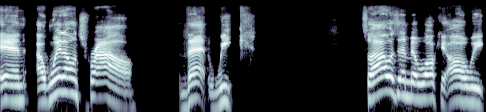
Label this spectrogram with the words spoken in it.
And I went on trial that week. So I was in Milwaukee all week.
